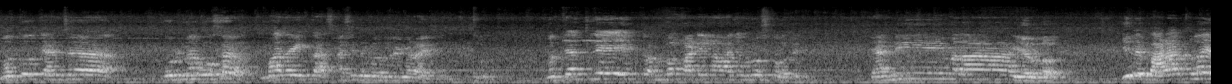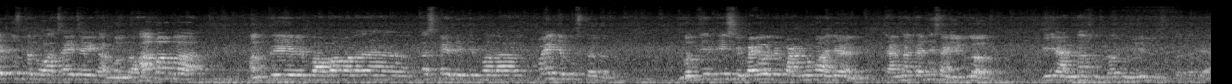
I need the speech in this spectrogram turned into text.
मग तो त्यांचा पूर्ण ओसर माझा एक तास अशी ती मजुरी मिळायची. मग त्यातले एक त्र्यंबक पाटील नावाचे गृहस्थ होते. त्यांनी मला हेरलं की ते बाळा तुला हे पुस्तक वाचायचं आहे का? म्हणलं हा बाबा. आणि ते बाबा मला कसं काय देते मला पाहिजे पुस्तक. मग ते जे शिपाई होते पांडू महाजन त्यांना त्यांनी सांगितलं की यांना सुद्धा तुम्ही पुस्तकं द्या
